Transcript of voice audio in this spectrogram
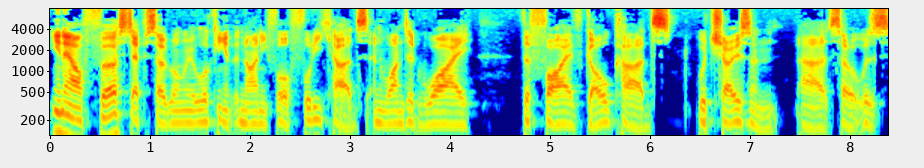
in our first episode when we were looking at the 94 footy cards and wondered why the five gold cards were chosen. Uh, so it was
